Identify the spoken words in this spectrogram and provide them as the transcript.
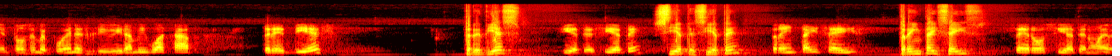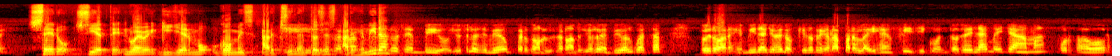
entonces me pueden escribir a mi WhatsApp 310 310 77 77 36 36 079 079 Guillermo Gómez Archila. Entonces, Argemira. Yo se los envío, yo se los envío, perdón, Luis Fernando, yo los envío al WhatsApp, pero Argemira yo se lo quiero regalar para la hija en físico. Entonces ella me llama, por favor,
